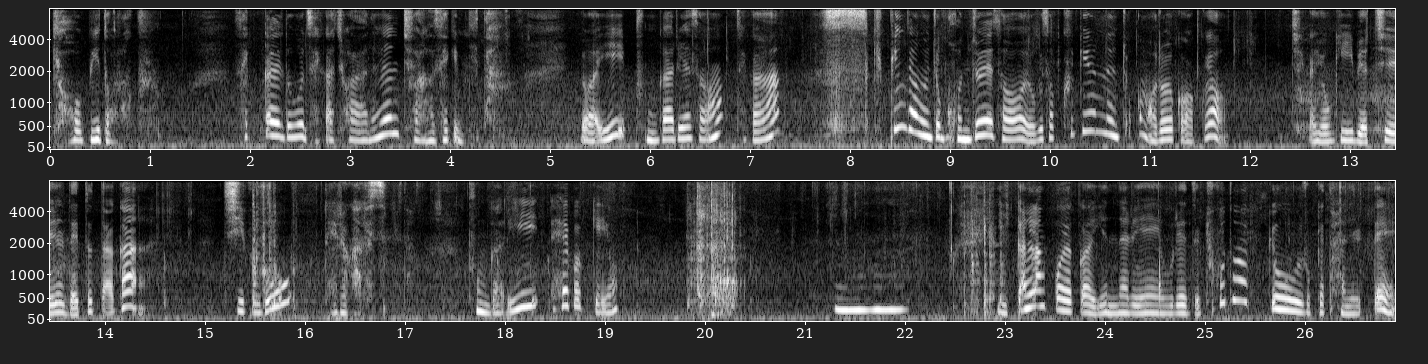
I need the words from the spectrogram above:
겹이더라고요. 색깔도 제가 좋아하는 주황색입니다. 요 아이 분갈이해서 제가 키핑장은 좀 건조해서 여기서 크기는 조금 어려울 것 같고요. 제가 여기 며칠 내뒀다가 집으로 데려가겠습니다. 분갈이 해볼게요. 음, 이 깔랑꺼에가 옛날에 우리 애들 초등학교 이렇게 다닐 때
